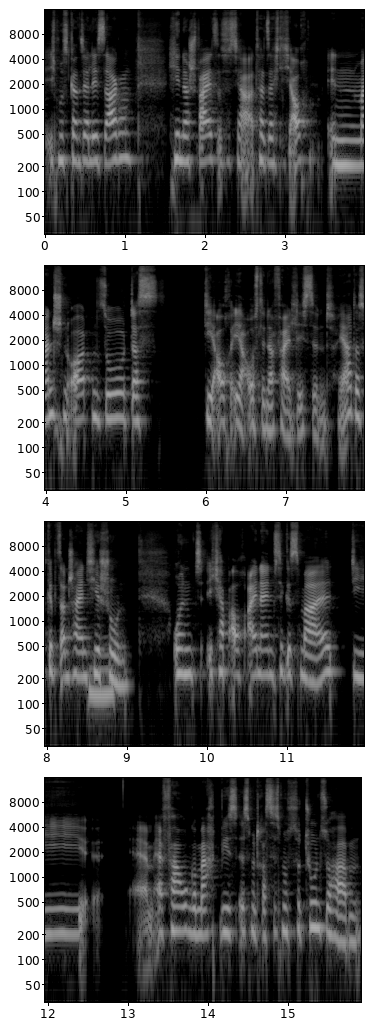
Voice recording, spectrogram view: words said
ich muss ganz ehrlich sagen, hier in der Schweiz ist es ja tatsächlich auch in manchen Orten so, dass die auch eher ausländerfeindlich sind. Ja, das gibt es anscheinend mhm. hier schon. Und ich habe auch ein einziges Mal die ähm, Erfahrung gemacht, wie es ist, mit Rassismus zu tun zu haben.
